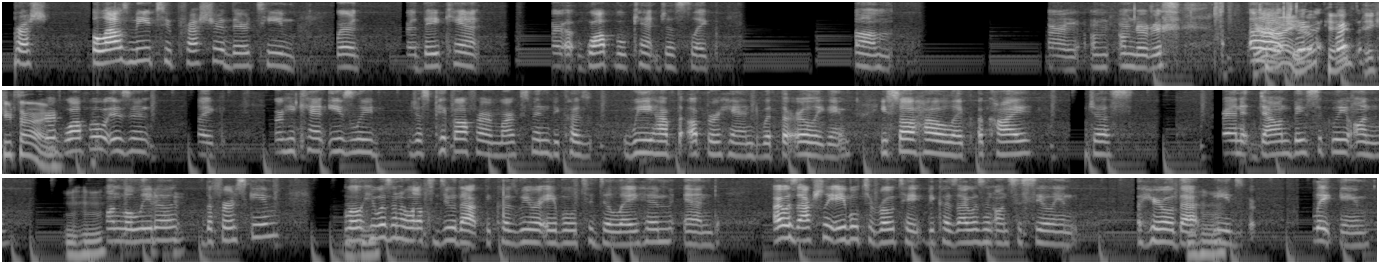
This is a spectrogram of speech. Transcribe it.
press allows me to pressure their team where where they can't where uh, Guapo can't just like um Sorry, I'm I'm nervous. You're Uh, right. where, okay, where, take your time. where time. Guapo isn't like where he can't easily just pick off our marksman because we have the upper hand with the early game. You saw how like Akai just ran it down basically on Mm-hmm. on Lolita the first game. Well, he wasn't allowed to do that because we were able to delay him, and I was actually able to rotate because I wasn't on Cecilion, a hero that Mhm. needs late game.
